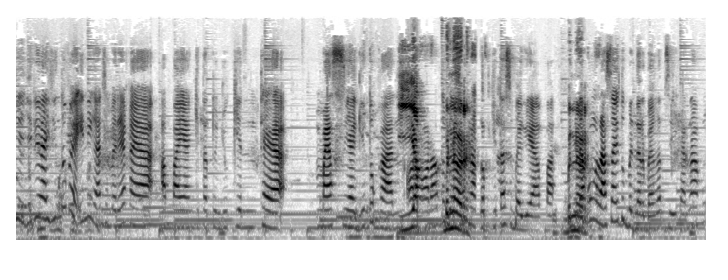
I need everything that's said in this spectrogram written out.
Iya, jadi rising tuh kayak ini kan sebenarnya kayak apa yang kita tunjukin kayak mesnya gitu kan. Iya, Orang-orang tuh bener. biasa nganggep kita sebagai apa. Dan Bener. aku ngerasa itu bener banget sih karena aku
